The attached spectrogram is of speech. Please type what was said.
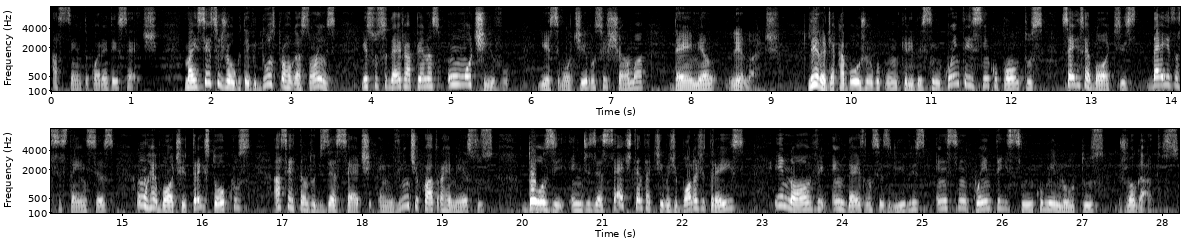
a 147. Mas se esse jogo teve duas prorrogações, isso se deve a apenas um motivo, e esse motivo se chama Damian Lillard. Lillard acabou o jogo com incríveis 55 pontos, 6 rebotes, 10 assistências, 1 rebote e 3 tocos, acertando 17 em 24 arremessos, 12 em 17 tentativas de bola de 3 e 9 em 10 lances livres em 55 minutos jogados.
